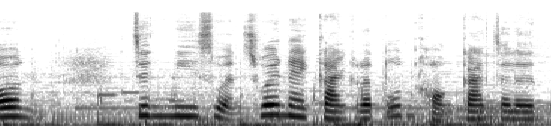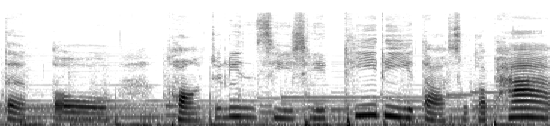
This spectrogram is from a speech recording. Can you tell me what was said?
ต้น จึงมีส่วนช่วยในการกระตุ้นของการเจริญเติบโต ของจุลินทรีย์ชนิดที่ดีต่อสุขภาพ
